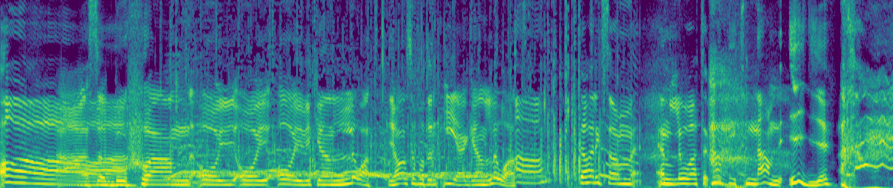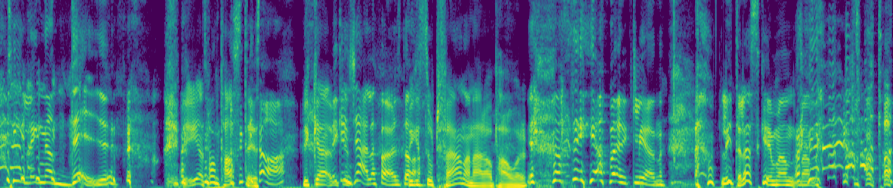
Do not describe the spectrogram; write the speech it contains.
Åh! Alltså Bouchan, oj, oj, oj, vilken låt. Jag har alltså fått en egen låt. Ja, du har liksom en låt med ditt namn i. Tillägnad dig. Det är helt fantastiskt. Ja, Vilka, vilken vilket, jävla födelsedag. vilket stort fan han är av Power. Ja, det är jag verkligen. Lite läskig men, men helt fantastiskt.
